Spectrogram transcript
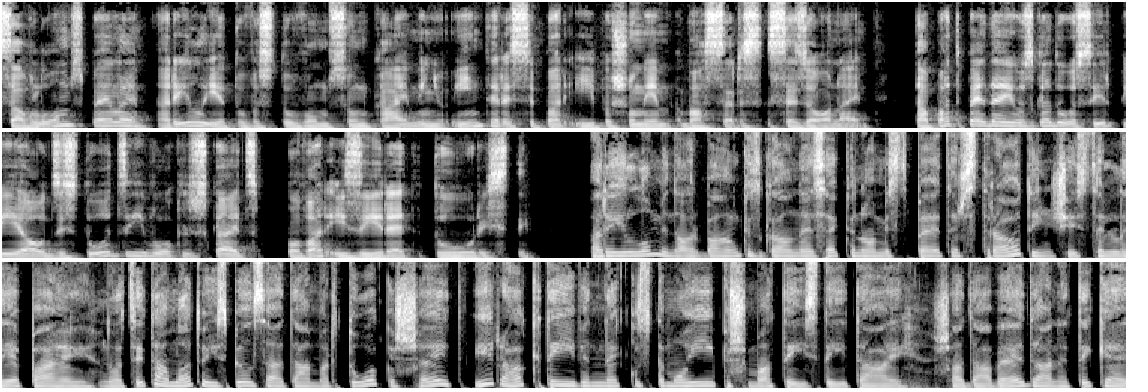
Savu lomu spēlē arī Lietuvas tuvums un kaimiņu interese par īpašumiem vasaras sezonai. Tāpat pēdējos gados ir pieaudzis to dzīvokļu skaits, ko var izīrēt turisti. Arī Lunčija bankas galvenais ekonomists Pēters Strautiņš izceļ liepai no citām Latvijas pilsētām ar to, ka šeit ir aktīvi nekustamo īpašumu attīstītāji. Šādā veidā ne tikai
